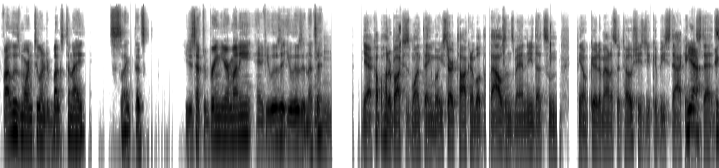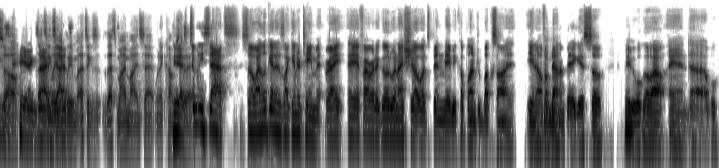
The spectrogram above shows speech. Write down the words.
if I lose more than 200 bucks tonight, it's like that's you just have to bring your money, and if you lose it, you lose it, and that's mm-hmm. it. Yeah, a couple hundred bucks is one thing, but when you start talking about the thousands, man, need that some you know good amount of satoshis you could be stacking yeah, instead. Ex- so yeah, exactly. That's exactly that's that's, ex- that's my mindset when it comes yeah, to it. too many sats. So I look at it as like entertainment, right? Hey, if I were to go to a nice show, it's been maybe a couple hundred bucks on it. You know, if mm-hmm. I'm down in Vegas, so maybe we'll go out and uh, we'll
